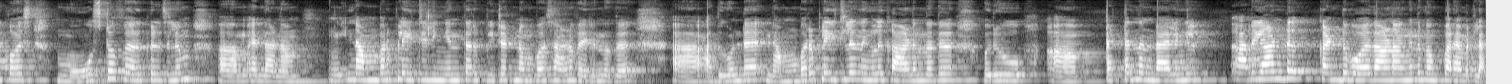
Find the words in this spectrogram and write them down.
ബിക്കോസ് മോസ്റ്റ് ഓഫ് വെഹിക്കിൾസിലും എന്താണ് നമ്പർ പ്ലേറ്റിൽ ഇങ്ങനത്തെ റിപ്പീറ്റഡ് നമ്പേഴ്സാണ് വരുന്നത്. അതുകൊണ്ട് നമ്പർ പ്ലേറ്റിൽ നിങ്ങൾ കാണുന്നത് ഒരു പെട്ടെന്നുണ്ടായില്ലെങ്കിൽ അറിയാണ്ട് കണ്ടുപോയതാണോ അങ്ങനെ നമുക്ക് പറയാൻ പറ്റില്ല.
